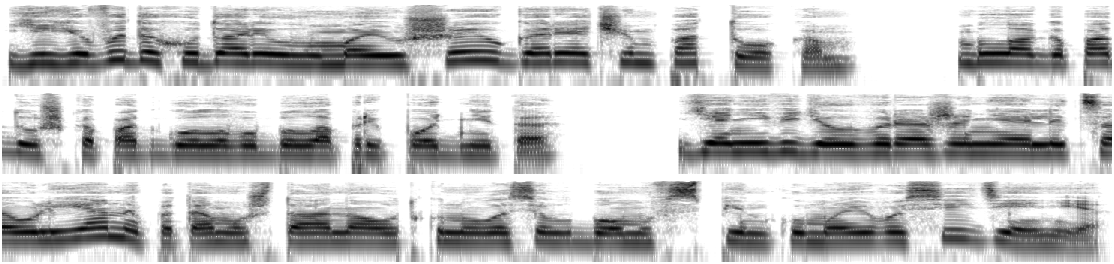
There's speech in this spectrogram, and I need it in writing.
Ее выдох ударил в мою шею горячим потоком. Благо подушка под голову была приподнята. Я не видел выражения лица Ульяны, потому что она уткнулась лбом в спинку моего сиденья.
